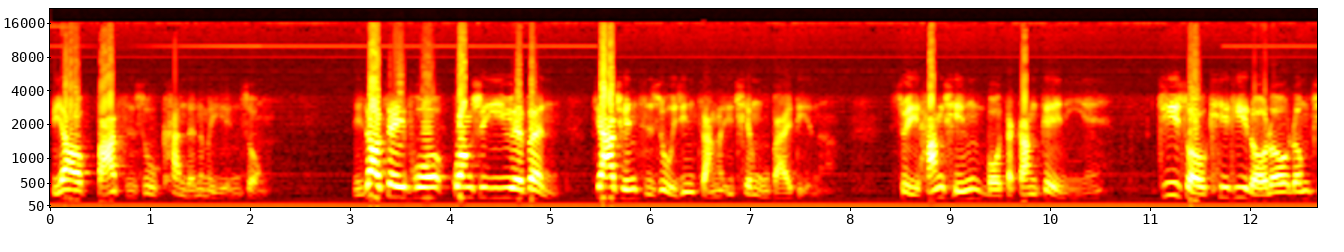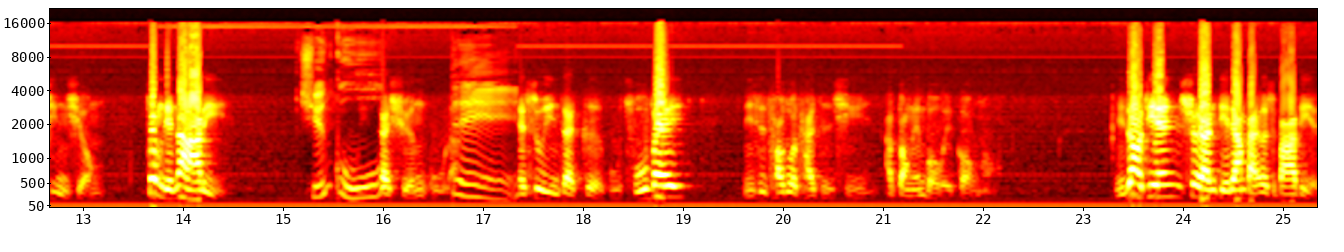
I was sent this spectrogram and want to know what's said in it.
不要把指数看得那么严重。你知道这一波光是一月份加权指数已经涨了一千五百点了，所以行情没得刚给你，指数起起落落拢正常，重点在哪里？选股在选股了，对，那输赢在个股，除非你是操作台子期啊，当然不为讲哦。你知道今天虽然跌两百二十八点，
